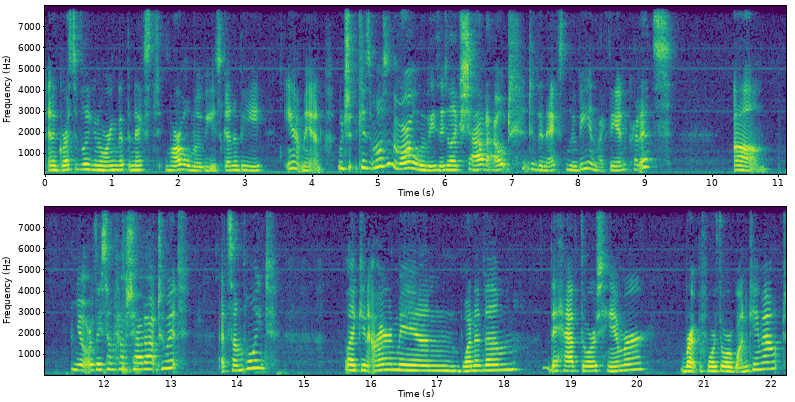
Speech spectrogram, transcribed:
and aggressively ignoring that the next Marvel movie is gonna be Ant Man, which because most of the Marvel movies they like shout out to the next movie in like the end credits, um, you know, or they somehow shout out to it at some point. Like in Iron Man, one of them, they have Thor's hammer right before Thor 1 came out.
